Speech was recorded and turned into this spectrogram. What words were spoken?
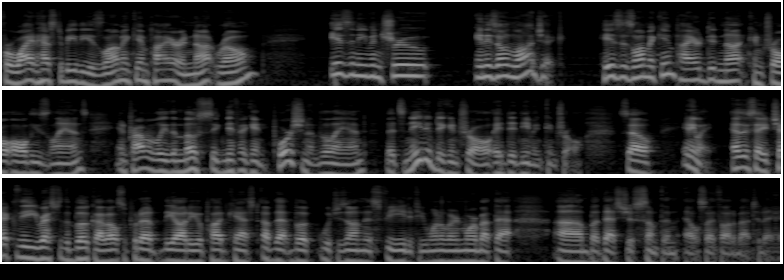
for why it has to be the Islamic Empire and not Rome isn't even true in his own logic. His Islamic Empire did not control all these lands, and probably the most significant portion of the land that's needed to control, it didn't even control. So, anyway, as I say, check the rest of the book. I've also put out the audio podcast of that book, which is on this feed if you want to learn more about that. Uh, but that's just something else I thought about today.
